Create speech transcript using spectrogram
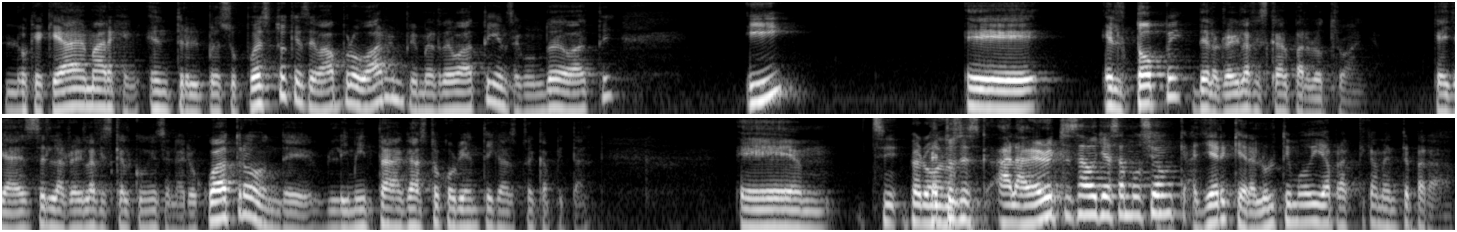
Lo que queda de margen entre el presupuesto que se va a aprobar en primer debate y en segundo debate y eh, el tope de la regla fiscal para el otro año, que ya es la regla fiscal con escenario 4, donde limita gasto corriente y gasto de capital. Eh, Sí, pero bueno, entonces, al haber rechazado ya esa moción, que ayer, que era el último día prácticamente para,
